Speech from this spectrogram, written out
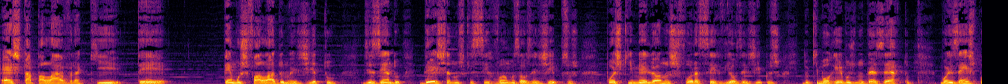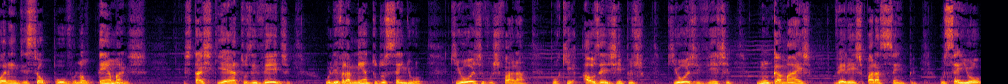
esta palavra que te temos falado no Egito? Dizendo: Deixa-nos que sirvamos aos egípcios, pois que melhor nos fora servir aos egípcios do que morrermos no deserto. Moisés, porém, disse ao povo: Não temas, estáis quietos e vede o livramento do Senhor, que hoje vos fará, porque aos egípcios que hoje viste, nunca mais vereis para sempre. O Senhor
